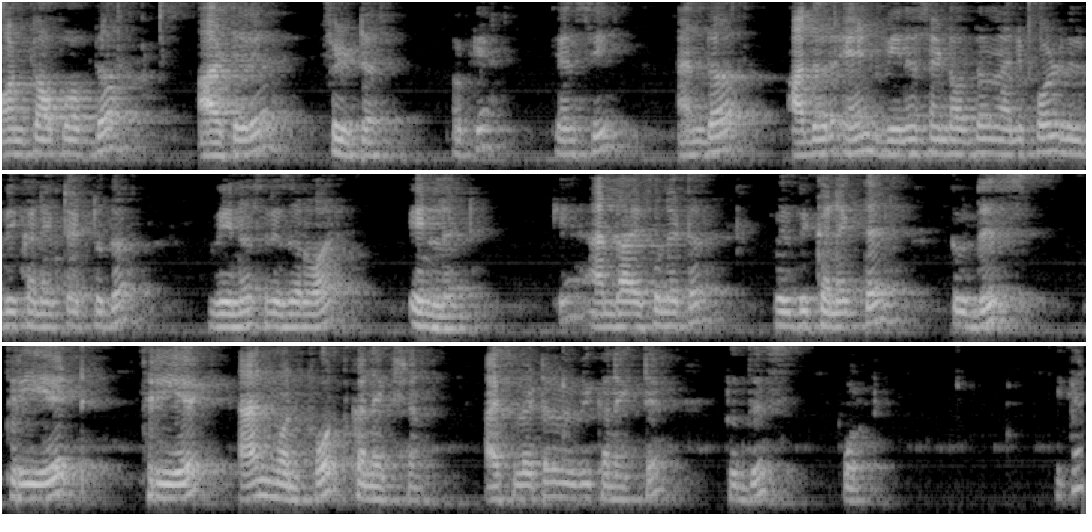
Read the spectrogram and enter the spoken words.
on top of the arterial filter okay? You can see and the other end venous end of the manifold will be connected to the venous reservoir inlet okay? And the isolator will be connected to this 38 38 and 1 4th connection. Isolator will be connected to this port okay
